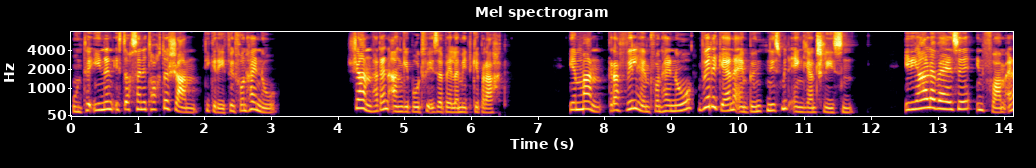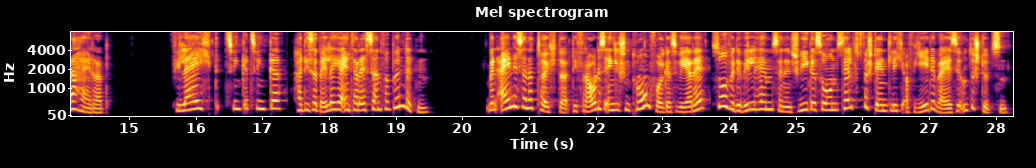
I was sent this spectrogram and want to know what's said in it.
Unter ihnen ist auch seine Tochter Jeanne, die Gräfin von Hainaut. Jeanne hat ein Angebot für Isabella mitgebracht. Ihr Mann, Graf Wilhelm von Hainaut, würde gerne ein Bündnis mit England schließen. idealerweise in Form einer Heirat. Vielleicht, Zwinker, Zwinker, hat Isabella ja Interesse an Verbündeten. Wenn eine seiner Töchter die Frau des englischen Thronfolgers wäre, so würde Wilhelm seinen Schwiegersohn selbstverständlich auf jede Weise unterstützen.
